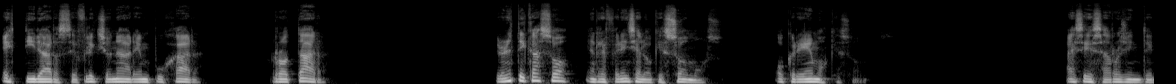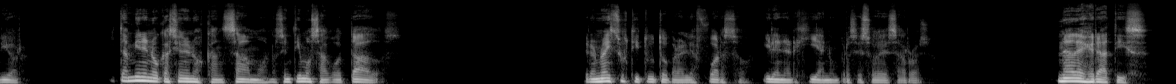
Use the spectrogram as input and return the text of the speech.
estirarse, flexionar, empujar, rotar. Pero en este caso en referencia a lo que somos o creemos que somos. A ese desarrollo interior. Y también en ocasiones nos cansamos, nos sentimos agotados. Pero no hay sustituto para el esfuerzo y la energía en un proceso de desarrollo. Nada es gratis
